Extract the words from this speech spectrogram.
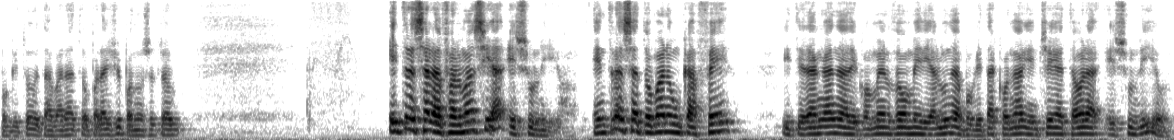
porque todo está barato para ellos, para nosotros. Entras a la farmacia, es un lío. Entras a tomar un café y te dan ganas de comer dos media luna porque estás con alguien, llega a esta hora, es un lío.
